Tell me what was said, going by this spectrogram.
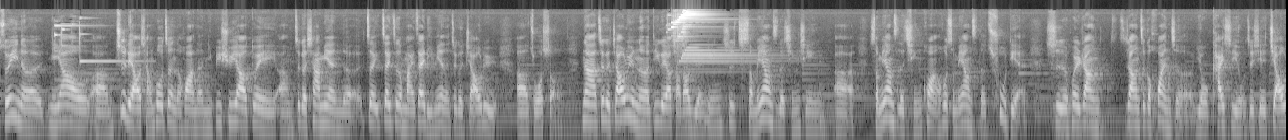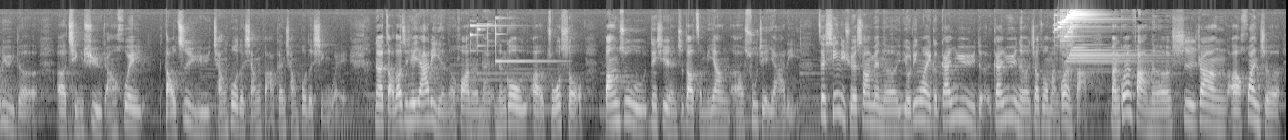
所以呢，你要呃治疗强迫症的话呢，你必须要对嗯这个下面的在在这个埋在里面的这个焦虑呃着手。那这个焦虑呢，第一个要找到原因是什么样子的情形，呃什么样子的情况或什么样子的触点是会让让这个患者有开始有这些焦虑的呃情绪，然后会。导致于强迫的想法跟强迫的行为，那找到这些压力点的话呢，能能够呃着手帮助那些人知道怎么样呃疏解压力。在心理学上面呢，有另外一个干预的干预呢，叫做满贯法。满贯法呢是让呃患者。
